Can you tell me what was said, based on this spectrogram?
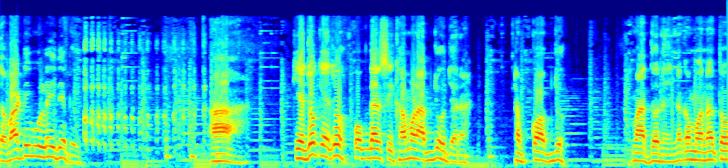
ધબાટી બોલાઈ દે ભાઈ. હા કેજો કેજો કોકદાર શિખામણ આપજો જરા. ઠપકો આપજો. વાંધો નહીં. નકર મને તો,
